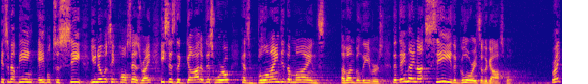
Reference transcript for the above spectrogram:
It's about being able to see. You know what St. Paul says, right? He says, The God of this world has blinded the minds of unbelievers that they may not see the glories of the gospel. Right?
